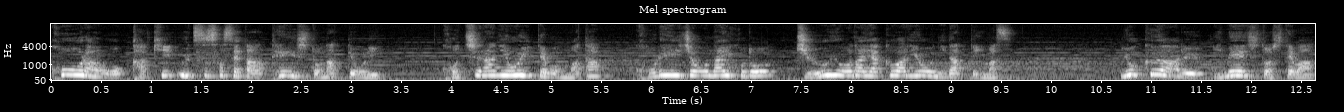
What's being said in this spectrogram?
コーランを書き写させた天使となっておりこちらにおいてもまたこれ以上ないほど重要な役割を担っています。よくあるイメージとしては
